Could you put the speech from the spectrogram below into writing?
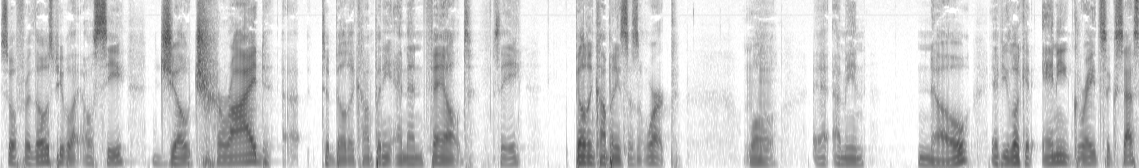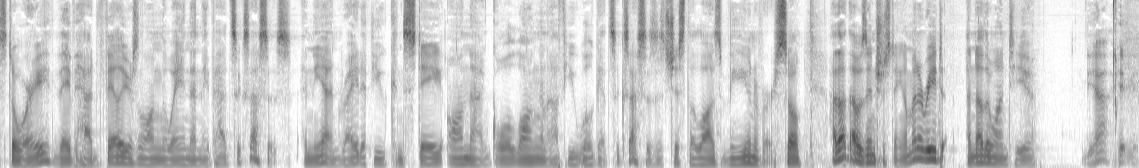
So for those people like, oh, see, Joe tried uh, to build a company and then failed. See, building companies doesn't work. Well, eh, I mean, no. If you look at any great success story, they've had failures along the way and then they've had successes in the end, right? If you can stay on that goal long enough, you will get successes. It's just the laws of the universe. So I thought that was interesting. I'm going to read another one to you. Yeah, hit me.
